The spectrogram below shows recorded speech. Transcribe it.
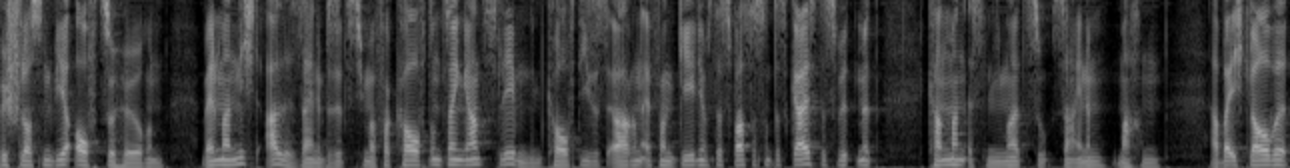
beschlossen wir aufzuhören, wenn man nicht alle seine Besitztümer verkauft und sein ganzes Leben dem Kauf dieses wahren Evangeliums des Wassers und des Geistes widmet, kann man es niemals zu seinem machen. Aber ich glaube,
